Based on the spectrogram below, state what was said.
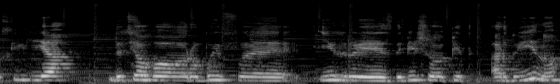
оскільки я до цього робив е, ігри здебільшого під Arduino,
